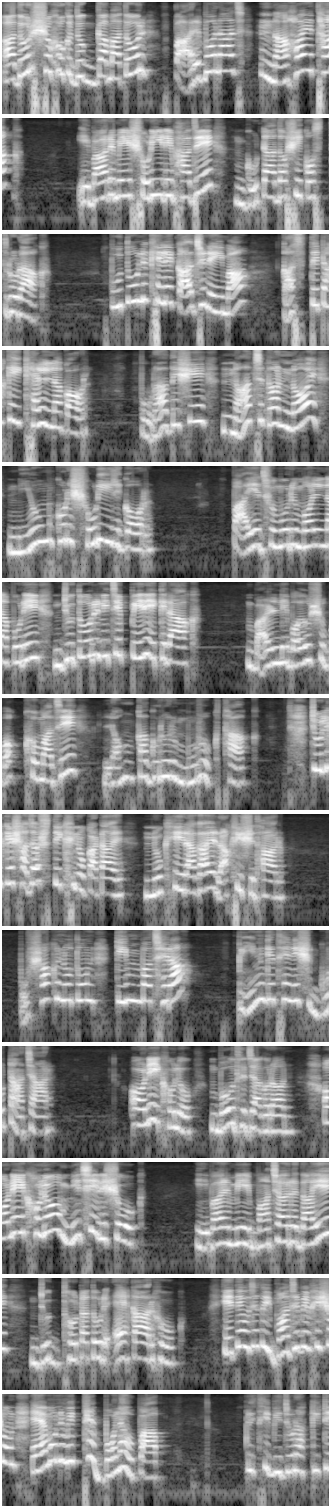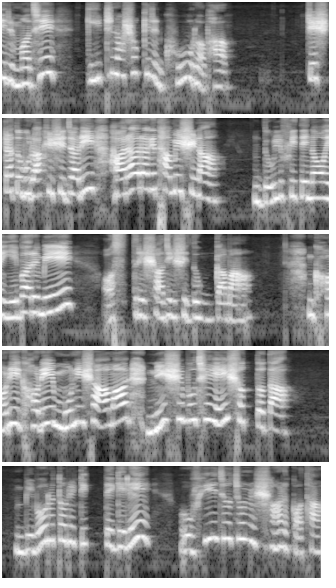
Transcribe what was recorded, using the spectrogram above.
আদর্শ হোক দুর্গা মাতর পার্বণ আজ, না হয় থাক। এবার মেয়ে শরীরে ভাজে গোটা দশেক অস্ত্র রাখ। পুতুল খেলে কাজ নেই মা কাস্তেটাকেই খেলনা কর। পোড়া দেশে নাচ গান নয়, নিয়ম করে শরীর গড়। পায়ে ঝুমুর মল না পরে জুতোর নিচে পেরেক রাখ। বাড়লে বয়স বক্ষ মাঝে লঙ্কা গুরুর মুরুখ থাক। চুলকে সাজাস তীক্ষ্ণ কাটায়, নখের আগায় রাখিস ধার। পোশাক নতুন কিংবা ছেঁড়া, পিন গেথে নিস গোটা চার। অনেক হলো বোধ জাগরণ, অনেক হলো মিছিল শোক। এবার মেয়ে বাঁচার দায়ে যুদ্ধটা তোর একার হোক। এতেও যে তুই বাঁচবি ভীষণ এমন মিথ্যে বলাও পাপ। পৃথিবী জোড়া কীটের মাঝে কীটনাশকের ঘোর অভাব। চেষ্টা তবু রাখিস জারি, হারার আগে থামিস না। দুলফিতে নয় এবার মেয়ে, অস্ত্রে সাজিস দুর্গামা ঘরে ঘরে মনীষা আমার নিশ বুঝে এই সত্যতা। বিবর্তনে টিকতে গেলে অভিযোজন সার কথা।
